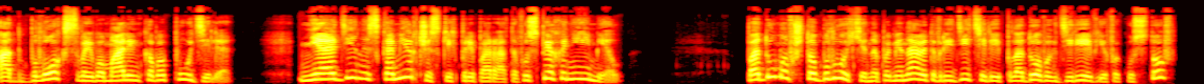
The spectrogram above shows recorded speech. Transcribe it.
от блох своего маленького пуделя, ни один из коммерческих препаратов успеха не имел. Подумав, что блохи напоминают вредителей плодовых деревьев и кустов,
